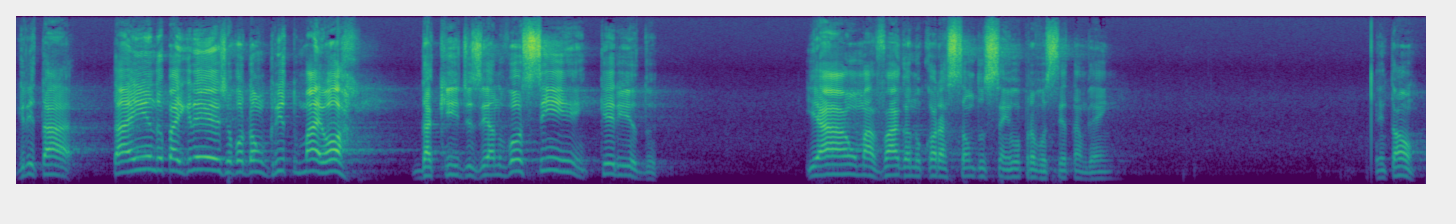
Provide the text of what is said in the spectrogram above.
gritar, está indo para a igreja, eu vou dar um grito maior daqui, dizendo, vou sim, querido. E há uma vaga no coração do Senhor para você também. Então,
